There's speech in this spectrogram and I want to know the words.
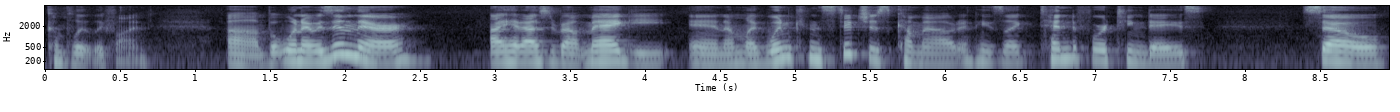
completely fine. Uh, but when I was in there, I had asked about Maggie, and I'm like, when can stitches come out? And he's like, 10 to 14 days. So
